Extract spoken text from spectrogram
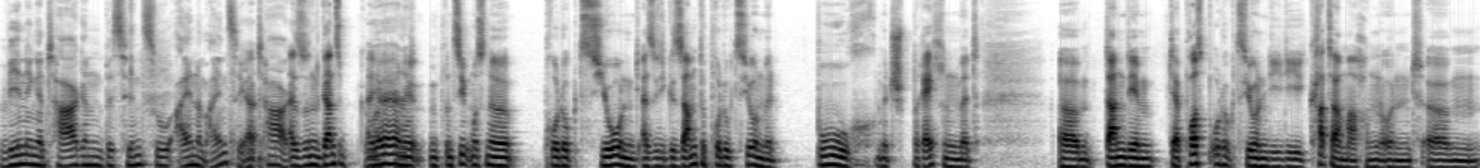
wenigen Tagen bis hin zu einem einzigen Ja, Tag. Also eine ganze, ja, ja, wird. ne, im Prinzip muss eine Produktion, also die gesamte Produktion mit Buch, mit Sprechen, mit ähm, dann dem der Postproduktion, die die Cutter machen und ähm,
